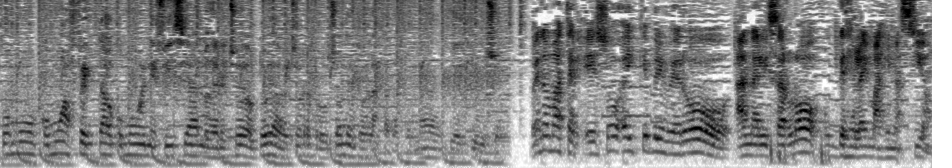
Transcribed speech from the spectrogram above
¿cómo, ¿cómo afecta o cómo beneficia los derechos de autor y los derechos de reproducción dentro de las plataformas de distribución? Bueno, Master, eso hay que primero analizarlo desde la imaginación.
